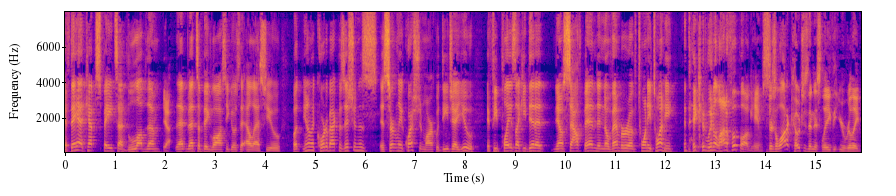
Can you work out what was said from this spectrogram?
if they had kept Speights, I'd love them. Yeah, that, that's a big loss. He goes to LSU, but you know the quarterback position is is certainly a question mark with DJU. If he plays like he did at you know South Bend in November of 2020, they could win a lot of football games. There's a lot of coaches in this league that you really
